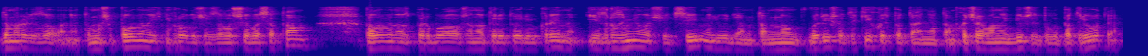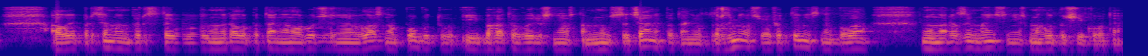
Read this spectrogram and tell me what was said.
деморалізовані, тому що половина їхніх родичів залишилася там, половина перебувала вже на території України, і зрозуміло, що цим людям там ну вирішувати якихось питання, там, хоча вони більшість були патріоти, але при цьому їм виникало питання налагодження власного побуту і багато вирішення там ну соціальних питань. От Зрозуміло, що ефективність не була ну на рази менше ніж могли б очікувати.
